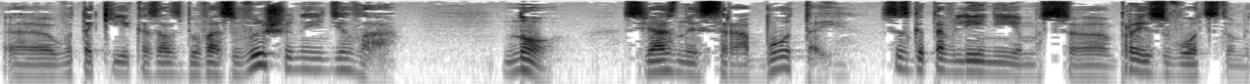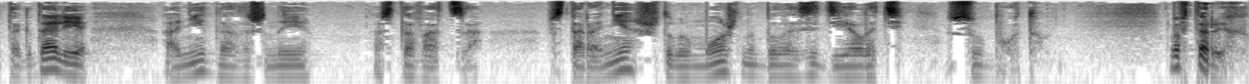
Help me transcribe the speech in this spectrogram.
э, вот такие, казалось бы, возвышенные дела, но связанные с работой, с изготовлением, с э, производством и так далее, они должны оставаться в стороне, чтобы можно было сделать субботу. Во-вторых,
